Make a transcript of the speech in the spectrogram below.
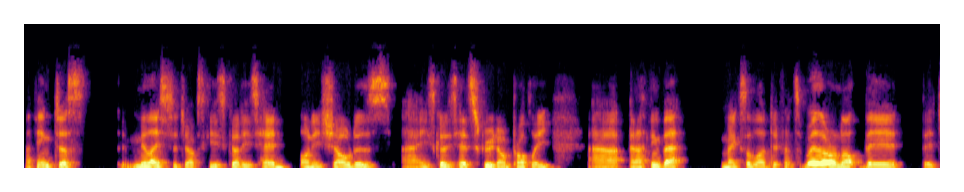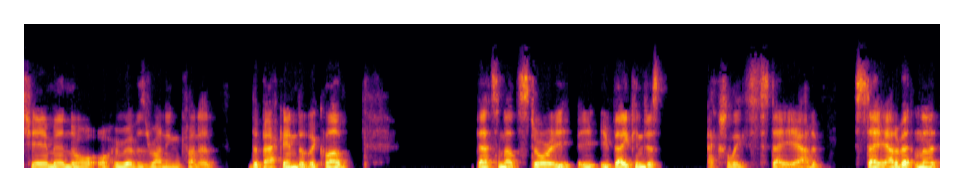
I think just Mile Sterjovski's got his head on his shoulders. Uh, he's got his head screwed on properly. Uh, and I think that makes a lot of difference. Whether or not they're, they're chairman or, or whoever's running kind of the back end of the club, that's another story. If they can just actually stay out of stay out of it and let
